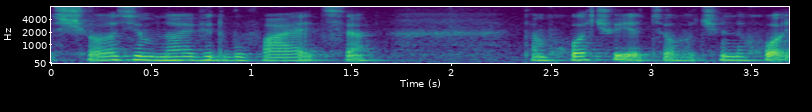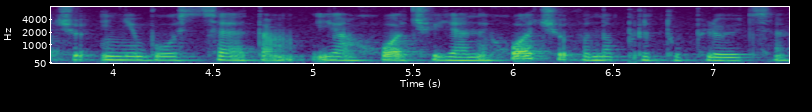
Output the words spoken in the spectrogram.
що зі мною відбувається. Там хочу я цього чи не хочу. І ніби ось це там я хочу, я не хочу, воно притуплюється.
